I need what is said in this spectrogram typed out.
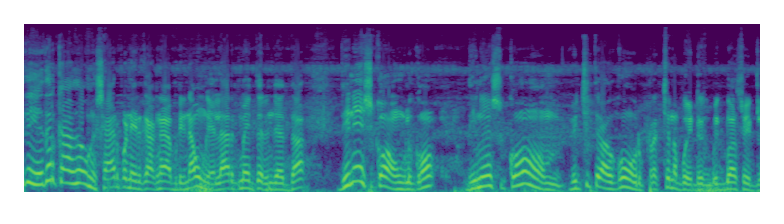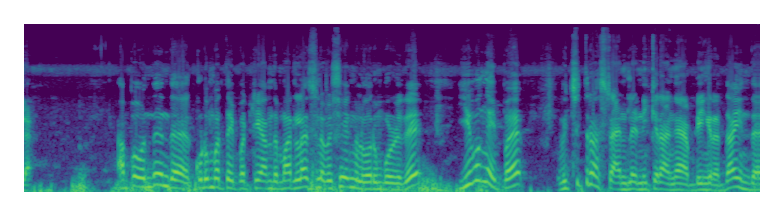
இதை எதற்காக அவங்க ஷேர் பண்ணியிருக்காங்க அப்படின்னா அவங்க எல்லாருக்குமே தெரிஞ்சது தான் தினேஷ்க்கும் அவங்களுக்கும் தினேஷுக்கும் விசித்ராவுக்கும் ஒரு பிரச்சனை போயிட்டுருக்கு பிக் பாஸ் வீட்டில். அப்போ வந்து இந்த குடும்பத்தை பற்றி அந்த மாதிரிலாம் சில விஷயங்கள் வரும்பொழுது இவங்க இப்போ விசித்ரா ஸ்டாண்டில் நிற்கிறாங்க அப்படிங்கிறது தான் இந்த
